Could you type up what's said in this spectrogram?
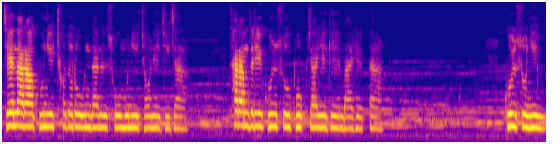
제 나라 군이 쳐들어온다는 소문이 전해지자 사람들이 군수 복자에게 말했다. 군수님,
